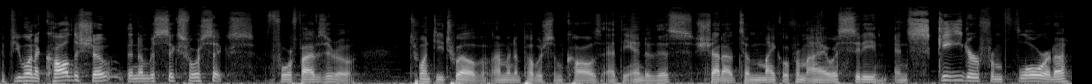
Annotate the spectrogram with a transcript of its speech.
If you want to call the show, the number is 646 450 2012. I'm going to publish some calls at the end of this. Shout out to Michael from Iowa City and Skeeter from Florida.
